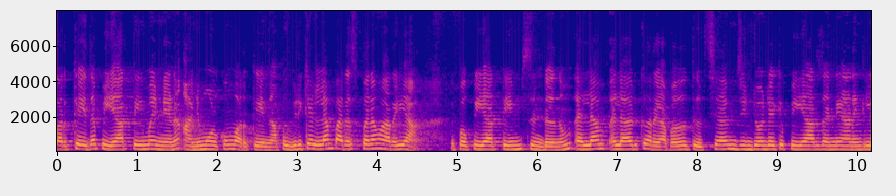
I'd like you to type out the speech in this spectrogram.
വർക്ക് ചെയ്ത പി ആർ ടീം തന്നെയാണ് അനുമോൾക്കും വർക്ക് ചെയ്യുന്നത്. അപ്പൊ ഇവർക്കെല്ലാം പരസ്പരം അറിയാം. ഇപ്പോൾ പി ആർ ടീംസ് ഉണ്ട് എന്നും എല്ലാം എല്ലാവർക്കും അറിയാം. അപ്പോൾ തീർച്ചയായും ജിൻഡോന്റെയൊക്കെ പി ആർ തന്നെയാണെങ്കിൽ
